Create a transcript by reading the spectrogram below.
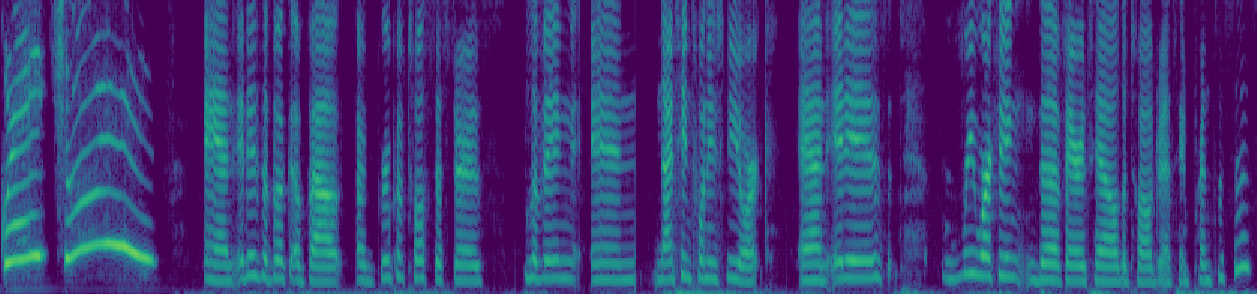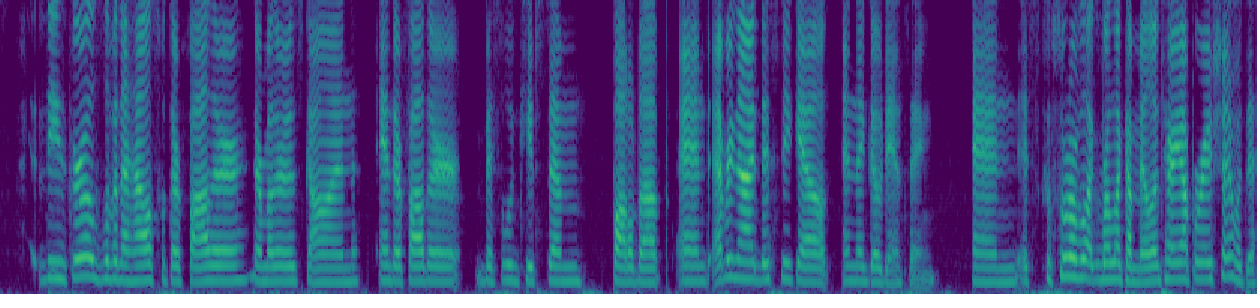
great choice. And it is a book about a group of 12 sisters living in 1920s New York. And it is reworking the fairy tale, The 12 Dancing Princesses. These girls live in a house with their father. Their mother is gone, and their father basically keeps them bottled up, and every night they sneak out and they go dancing. and it's sort of like run like a military operation with the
